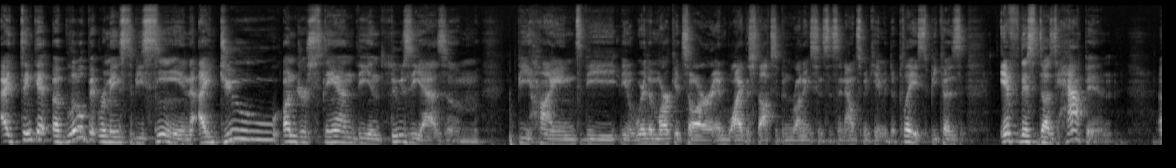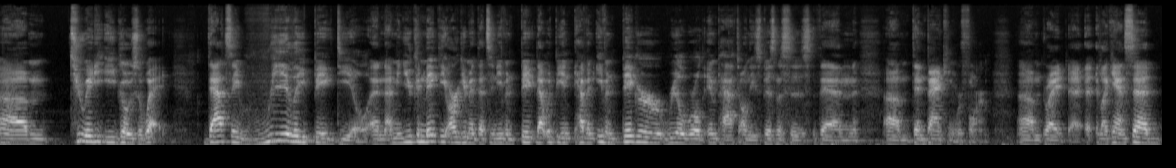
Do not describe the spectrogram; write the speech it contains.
I think it, a little bit remains to be seen. I do understand the enthusiasm behind the you know where the markets are and why the stocks have been running since this announcement came into place because if this does happen um, 280e goes away that's a really big deal. And i mean you can make the argument that's an even big that would be have an even bigger real world impact on these businesses than um, than banking reform. Um, right uh, uh, like anne said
